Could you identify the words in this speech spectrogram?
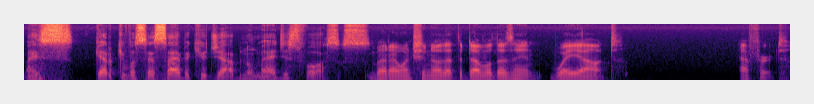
Mas quero que você saiba que o diabo não mede esforços. But I want you to know that the devil doesn't weigh out effort.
